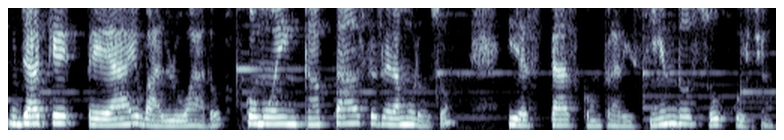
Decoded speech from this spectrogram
ya que te ha evaluado como incapaz de ser amoroso y estás contradiciendo su juicio.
